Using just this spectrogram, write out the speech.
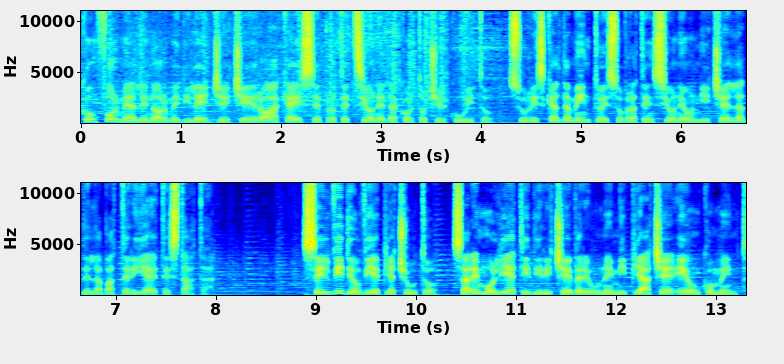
Conforme alle norme di legge CERO HS protezione da cortocircuito, surriscaldamento e sovratensione ogni cella della batteria è testata. Se il video vi è piaciuto, saremmo lieti di ricevere un mi piace e un commento.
